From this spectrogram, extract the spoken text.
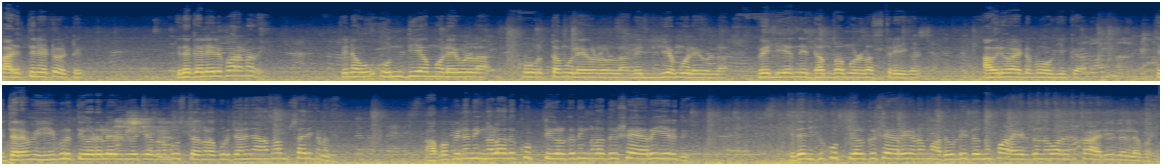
കഴുത്തിനായിട്ട് വെട്ട്. ഇതൊക്കെയല്ലേ ഇതിൽ പറയണത്. പിന്നെ ഉന്തിയ മുലയുള്ള കൂർത്ത മുലയുള്ള വലിയ മുലയുള്ള വലിയ നിതംബമുള്ള സ്ത്രീകൾ അവരുമായിട്ട് ഭോഗിക്കുക. ഇത്തരം ഈ വൃത്തികേടുകൾ എഴുതി വെച്ചേക്കുന്ന പുസ്തകങ്ങളെ കുറിച്ചാണ് ഞാൻ സംസാരിക്കുന്നത് അപ്പോൾ പിന്നെ നിങ്ങളത് കുട്ടികൾക്ക് നിങ്ങളത് ഷെയർ ചെയ്യരുത്. ഇതെനിക്ക് കുട്ടികൾക്ക് ഷെയർ ചെയ്യണം. അതുകൊണ്ട് ഇതൊന്നും പറയരുതെന്ന് പറയുന്ന കാര്യമില്ലല്ലോ പോയി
